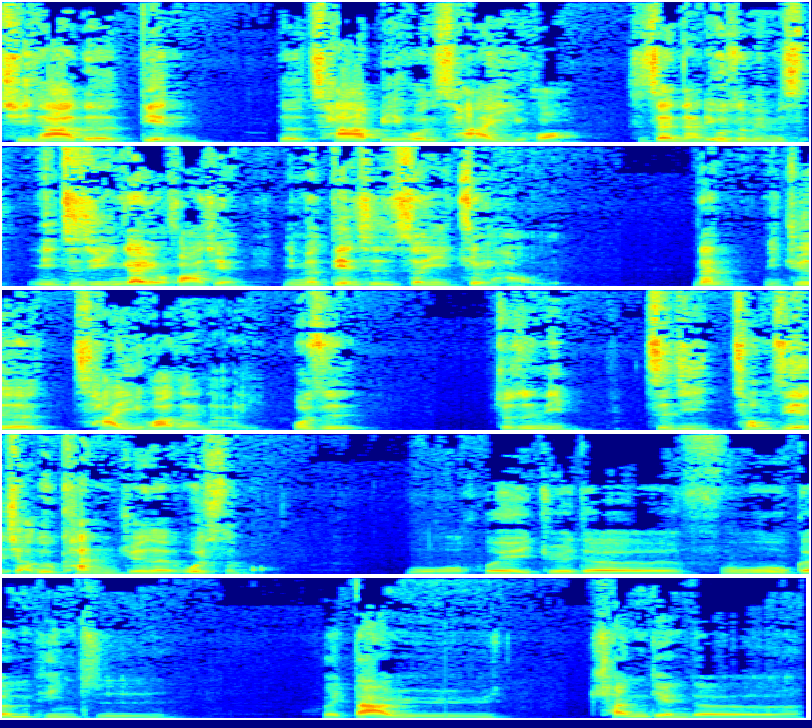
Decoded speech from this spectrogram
其他的店的差别或者差异化是在哪里？为什么你们是你自己应该有发现，你们店是生意最好的？那你觉得差异化在哪里？或是就是你自己从自己的角度看，你觉得为什么？我会觉得服务跟品质会大于餐点的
